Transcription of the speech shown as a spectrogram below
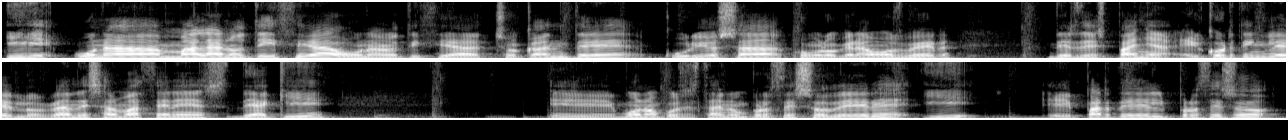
Y una mala noticia o una noticia chocante, curiosa, como lo queramos ver, desde España. El corte inglés, los grandes almacenes de aquí, eh, bueno, pues están en un proceso de ERE y eh, parte del proceso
